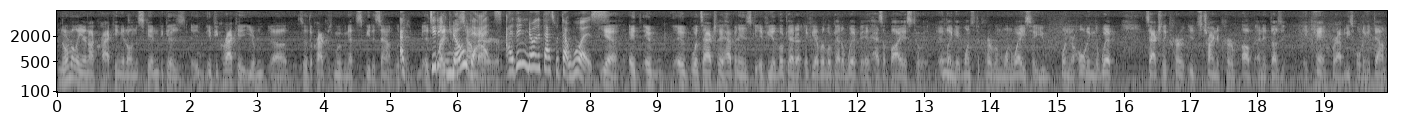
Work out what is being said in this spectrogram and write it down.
normally you're not cracking it on the skin because if you crack it, you're uh, so the cracker's moving at the speed of sound, which i is it's didn't know that barrier. i didn't know that that's what that was Yeah, it, it, it what's actually happening is if you look at it, if you ever look at a whip, it has a bias to it. It, Mm. Like it wants to curve in one way, so you when you're holding the whip, it's actually cur- it's trying to curve up, and it does it. It can't. Gravity's holding it down.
